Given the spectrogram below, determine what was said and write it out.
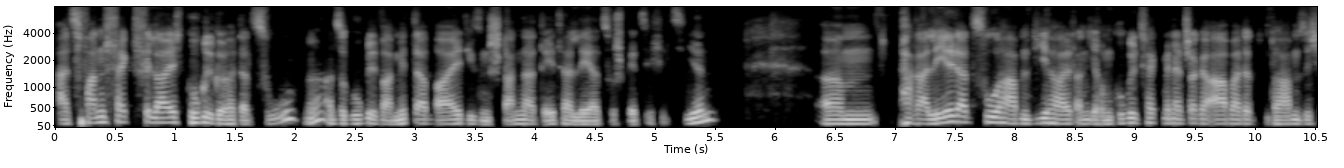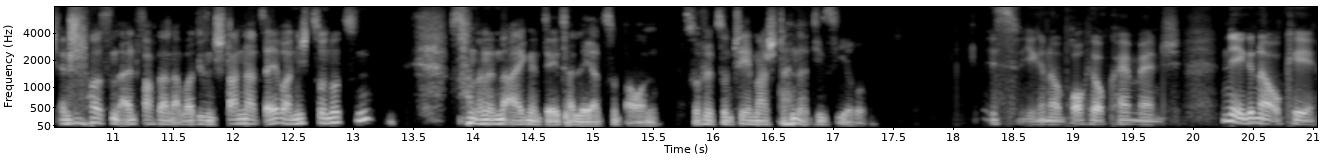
als Fun Fact vielleicht, Google gehört dazu. Ne? Also Google war mit dabei, diesen Standard Data Layer zu spezifizieren. Ähm, parallel dazu haben die halt an ihrem Google Tag Manager gearbeitet und haben sich entschlossen, einfach dann aber diesen Standard selber nicht zu nutzen, sondern einen eigenen Data Layer zu bauen. So viel zum Thema Standardisierung. Ist, genau, braucht ja auch kein Mensch. Nee, genau, okay.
